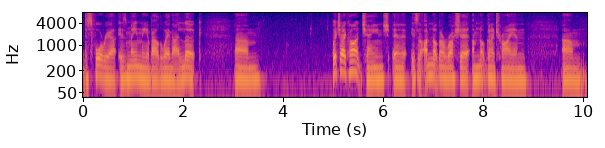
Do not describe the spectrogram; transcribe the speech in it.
dysphoria is mainly about the way that I look, um, which I can't change. And it's I'm not gonna rush it. I'm not gonna try and um,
